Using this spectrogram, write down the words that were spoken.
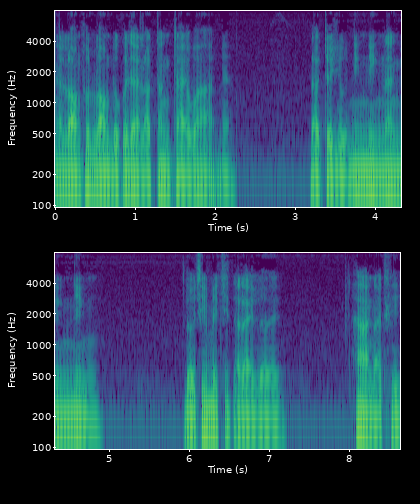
นะลองทดลองดูก็ได้เราตั้งใจว่าเนี่ย เราจะอยู่นิ่งๆนั่งนิ่งๆ โดยที่ไม่คิดอะไรเลยห้านาที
